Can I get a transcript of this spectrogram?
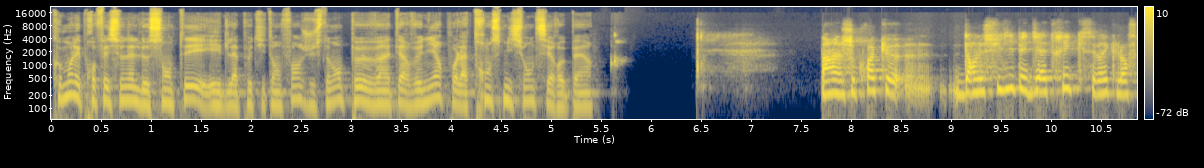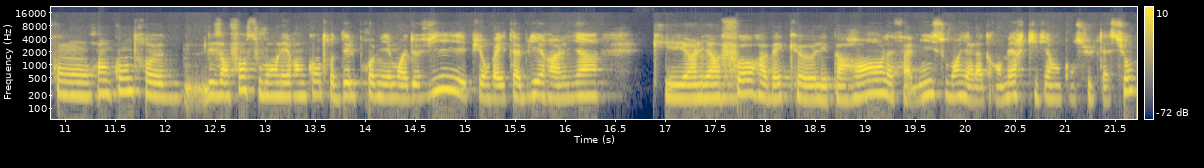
Comment les professionnels de santé et de la petite enfance, justement, peuvent intervenir pour la transmission de ces repères? Ben, je crois que euh, dans le suivi pédiatrique, c'est vrai que lorsqu'on rencontre les enfants, souvent on les rencontre dès le premier mois de vie, et puis on va établir un lien qui est un lien fort avec euh, les parents, la famille. Souvent, il y a la grand-mère qui vient en consultation,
